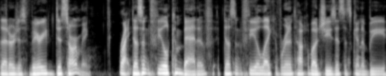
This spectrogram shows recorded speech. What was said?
that are just very disarming Right. doesn't feel combative. It doesn't feel like if we're going to talk about Jesus, it's going to be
